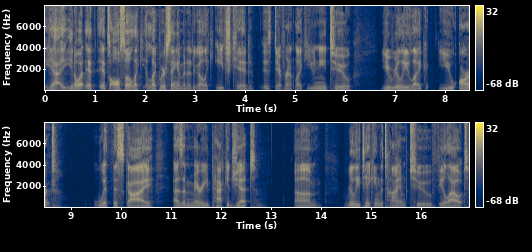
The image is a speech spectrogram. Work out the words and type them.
yeah, you know what? It it's also like like we were saying a minute ago. Like each kid is different. Like you need to, you really like you aren't with this guy as a married package yet. Um, really taking the time to feel out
